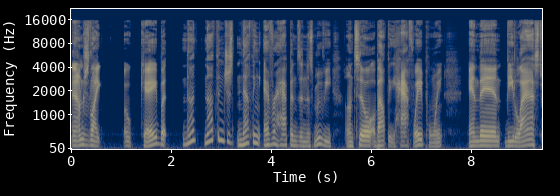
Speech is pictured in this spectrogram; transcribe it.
And I'm just like, okay, but not nothing just nothing ever happens in this movie until about the halfway point and then the last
